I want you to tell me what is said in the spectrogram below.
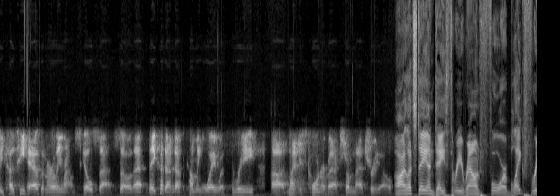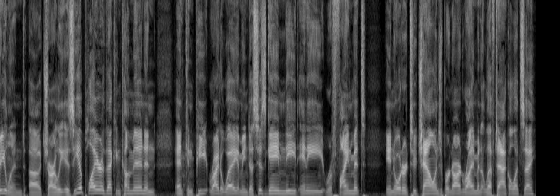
because he has an early round skill set. So that they could end up coming away with three uh, nice cornerbacks from that trio. All right, let's stay on day three, round four. Blake Freeland, uh, Charlie, is he a player that can come in and and compete right away? I mean, does his game need any refinement in order to challenge Bernard Raimann at left tackle? Let's say.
